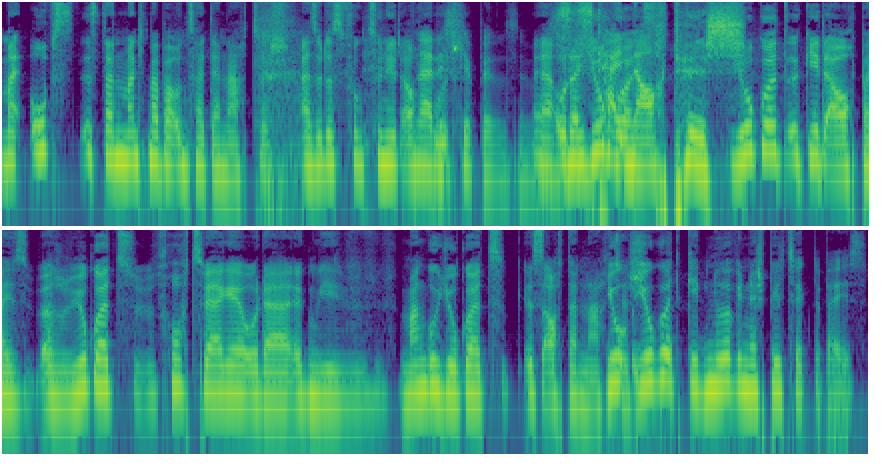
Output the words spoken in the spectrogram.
mein Obst ist dann manchmal bei uns halt der Nachtisch. Also das funktioniert auch Nein, gut. das geht bei uns nicht. Ja, Das oder ist Joghurt. kein Nachtisch. Joghurt geht auch bei, also Joghurt, Fruchtzwerge oder irgendwie Mango-Joghurt ist auch dann Nachtisch. Jo Joghurt geht nur, wenn ein Spielzeug dabei ist.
